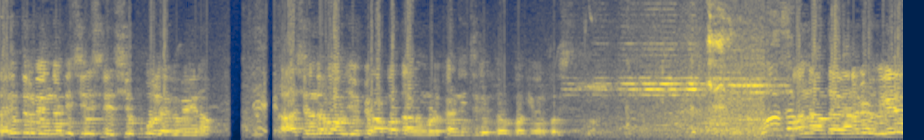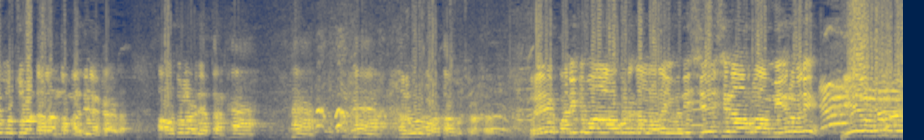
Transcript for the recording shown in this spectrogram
దరిద్రం ఏంటంటే చేసినది చెప్పుకోలేకపోయినా. ఆ చంద్రబాబు చెప్పే అబద్ధాలను కూడా ఖండించలేదు దౌర్భాగ్యమైన పరిస్థితిలో. మన అంత వెనక వీడే కూర్చుంటారు అంత మదిన కాడ. అవతలాడు చెప్తాను అని కూడా కొడతా కూర్చుంటారు. రే పనికి వాళ్ళ కూడా కలరా ఇవన్నీ చేసినావురా మీరు అని ఏ ఒక్కడు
